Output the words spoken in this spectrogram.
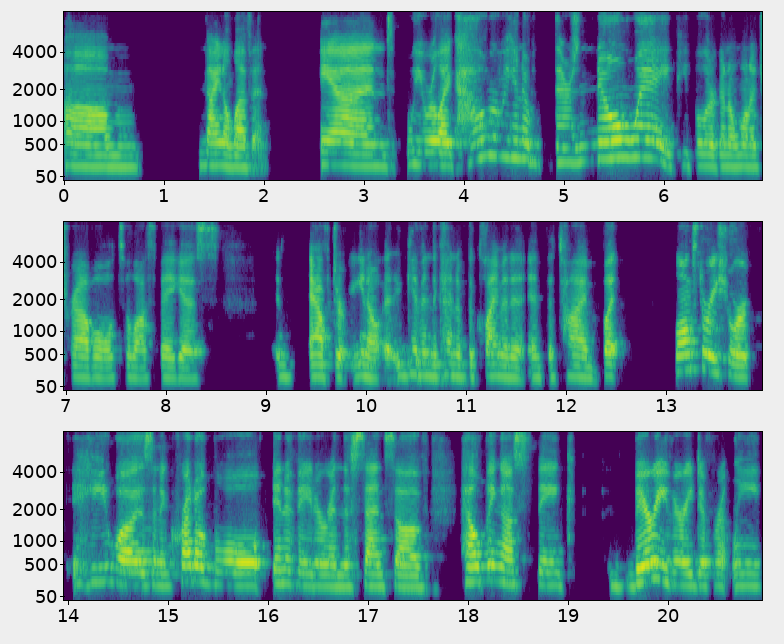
um, 9-11 and we were like how are we going to there's no way people are going to want to travel to las vegas after you know given the kind of the climate at, the time. But long story short he was an incredible innovator in the sense of helping us think very very differently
